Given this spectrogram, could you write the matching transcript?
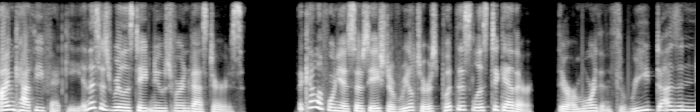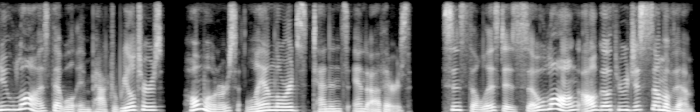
I'm Kathy Fettke, and this is Real Estate News for Investors. The California Association of Realtors put this list together. There are more than three dozen new laws that will impact realtors, homeowners, landlords, tenants, and others. Since the list is so long, I'll go through just some of them,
